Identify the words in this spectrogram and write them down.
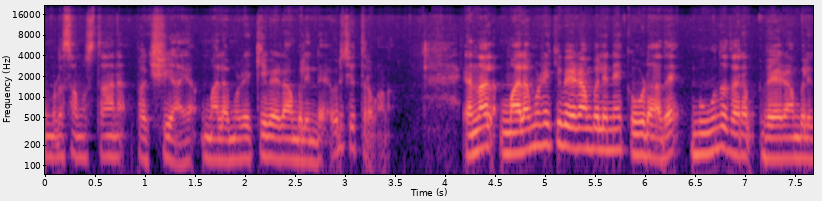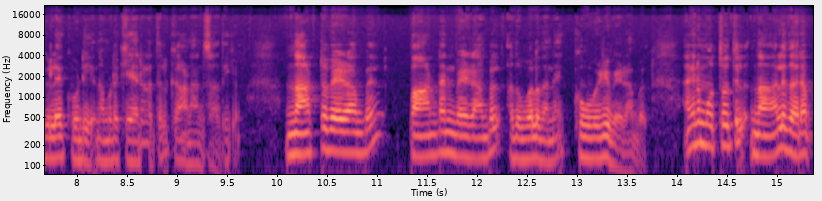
നമ്മുടെ സംസ്ഥാന പക്ഷിയായ മലമുഴക്കി വേഴാമ്പലിന്റെ ഒരു ചിത്രമാണ്. എന്നാൽ മലമുഴയ്ക്ക് വേഴാമ്പലിനെ കൂടാതെ മൂന്ന് തരം വേഴാമ്പലുകളെ കൂടി നമ്മുടെ കേരളത്തിൽ കാണാൻ സാധിക്കും. നാട്ടുവേഴാമ്പൽ പാണ്ടൻ വേഴാമ്പൽ അതുപോലെ തന്നെ കോഴി വേഴാമ്പൽ. അങ്ങനെ മൊത്തത്തിൽ നാല് തരം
